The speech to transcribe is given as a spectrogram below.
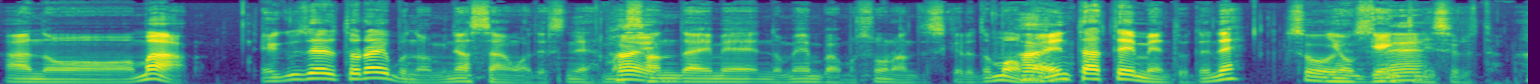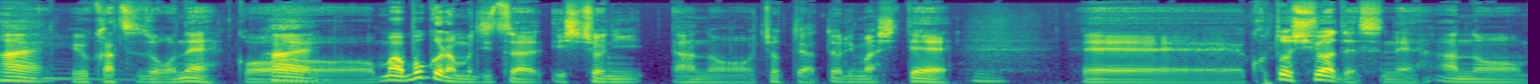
あのまあ EXILE TRIBE の皆さんはですね、まあ、はい。3代目のメンバーもそうなんですけれども、はい。まあ、エンターテインメントでね日本をそうですね。元気にするとはい。いう活動をねこう、はい。まあ、僕らも実は一緒にあのちょっとやっておりまして、うん。えー今年はですねあの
